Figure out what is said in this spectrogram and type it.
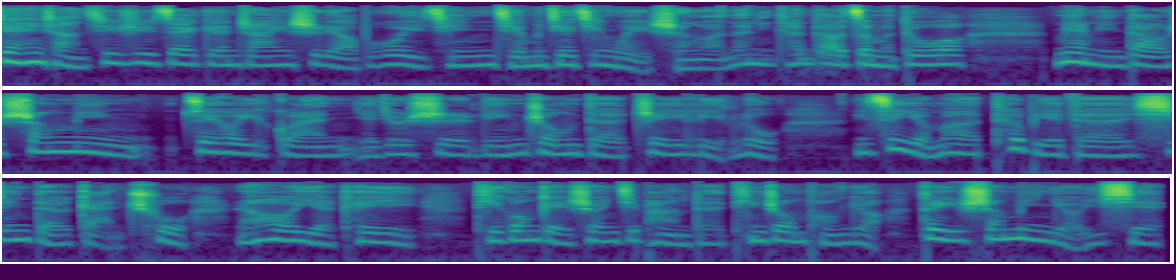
今天很想继续再跟张医师聊，不过已经节目接近尾声了。那你看到这么多面临到生命最后一关，也就是临终的这一里路，你自己有没有特别的心得感触？然后也可以提供给收音机旁的听众朋友，对于生命有一些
